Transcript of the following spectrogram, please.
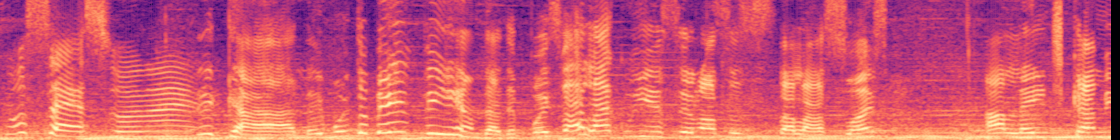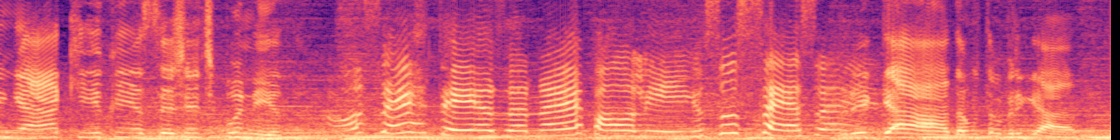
Sucesso, né? Obrigada e muito bem-vinda. Depois vai lá conhecer nossas instalações além de caminhar aqui e conhecer gente bonita. Com certeza, né, Paulinho? Sucesso, hein? Obrigada, muito obrigada.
